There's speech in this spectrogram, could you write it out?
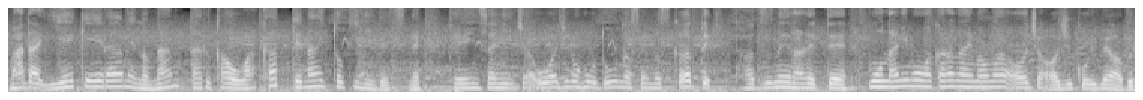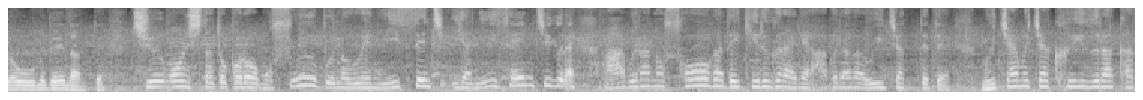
まだ家系ラーメンの何たるかを分かってない時にですね店員さんに「じゃあお味の方どうなさいますか?」って尋ねられてもう何もわからないまま「じゃあ味濃いめ油多めで」なんて注文したところもうスープの上に1センチいや2センチぐらい油の層ができるぐらいね油が浮いちゃっててむちゃむちゃちゃ食いづらかっ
